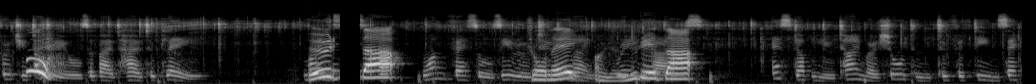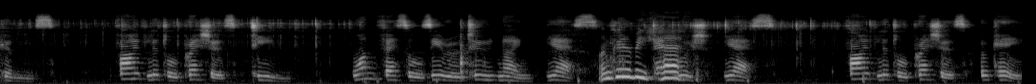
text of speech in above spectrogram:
for tutorials about how to play. who did that? One vessel zero Johnny. I know you did that. SW timer shortened to 15 seconds. Five little precious team. One vessel zero two nine. Yes. I'm gonna be careful. Yes. Five little precious. Okay.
